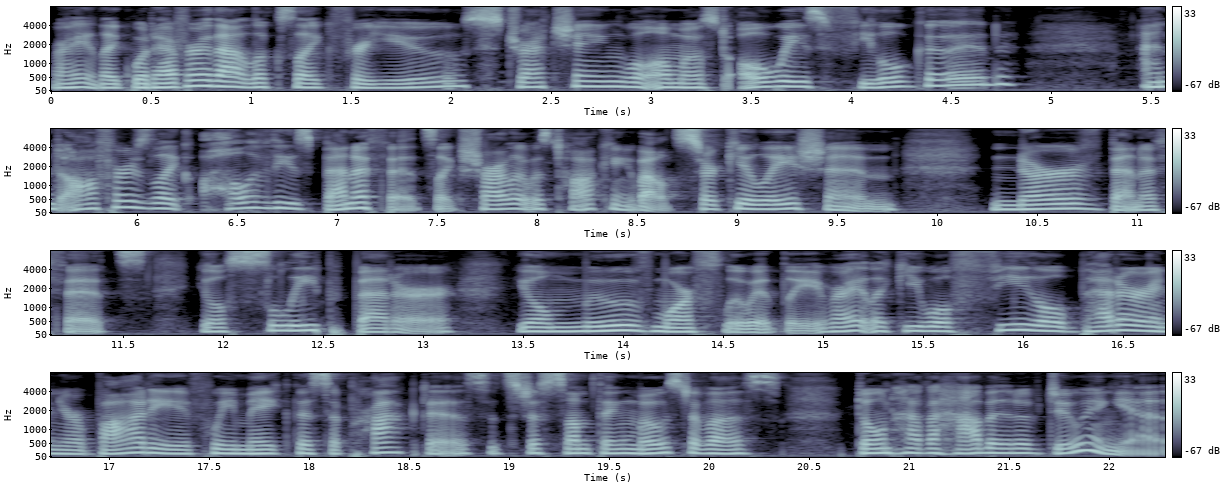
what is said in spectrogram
right? Like, whatever that looks like for you, stretching will almost always feel good and offers like all of these benefits, like Charlotte was talking about circulation, nerve benefits. You'll sleep better. You'll move more fluidly, right? Like you will feel better in your body if we make this a practice. It's just something most of us don't have a habit of doing yet.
